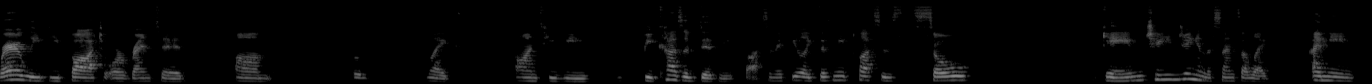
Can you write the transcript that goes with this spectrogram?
rarely be bought or rented um like on TVs because of Disney Plus. And I feel like Disney Plus is so game changing in the sense that like I mean,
